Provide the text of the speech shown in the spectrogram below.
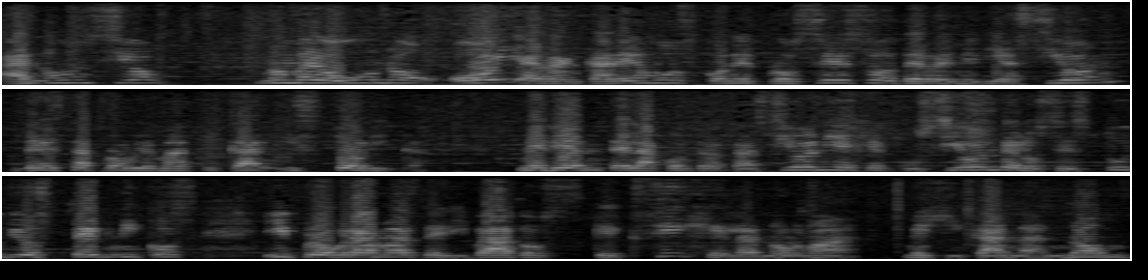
anuncio Número uno, hoy arrancaremos con el proceso de remediación de esta problemática histórica mediante la contratación y ejecución de los estudios técnicos y programas derivados que exige la norma mexicana NOM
